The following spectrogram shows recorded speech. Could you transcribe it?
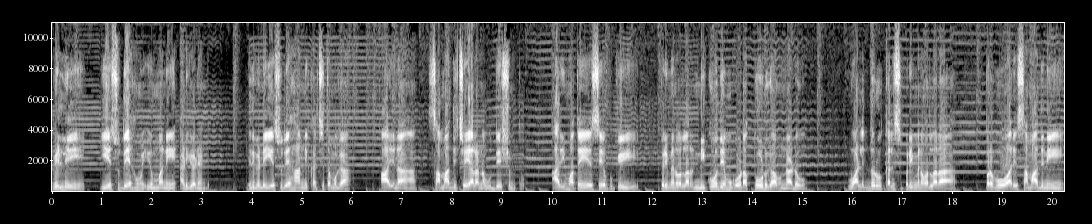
వెళ్ళి యేసు దేహం ఇమ్మని అడిగాడండి. ఎందుకంటే యేసు దేహాన్ని ఖచ్చితముగా ఆయన సమాధి చేయాలన్న ఉద్దేశంతో. అరిమత ఏసేపుకి ప్రియమైన వల్ల నికోదేము కూడా తోడుగా ఉన్నాడు. వాళ్ళిద్దరూ కలిసి ప్రియమైన వల్లరా ప్రభువారి సమాధిని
